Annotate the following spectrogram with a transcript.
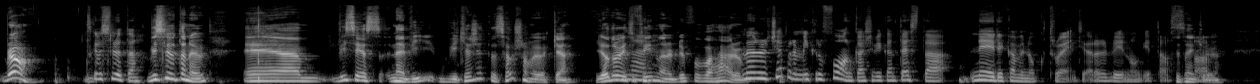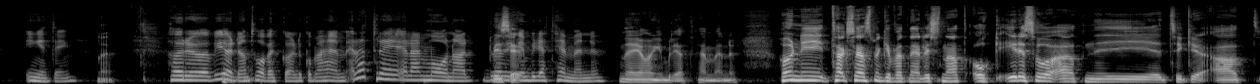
bra, Ska vi sluta? vi slutar nu. Eh, vi ses, nej vi, vi kanske inte ens hörs om en vecka. Jag drar ju till Nej. Finland och du får vara här. Och, Men om du köper en mikrofon kanske vi kan testa... Nej, det kan vi nog tror jag inte göra. Det blir nog inte alls Hur tänker av. du? Ingenting. Nej. Hörru, vi gör det om två veckor när du kommer hem. Eller tre, eller en månad. Du Vi har ju ingen biljett hem ännu. Nej, jag har ingen biljett hem ännu. Hörni, tack så hemskt mycket för att ni har lyssnat. Och är det så att ni tycker att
